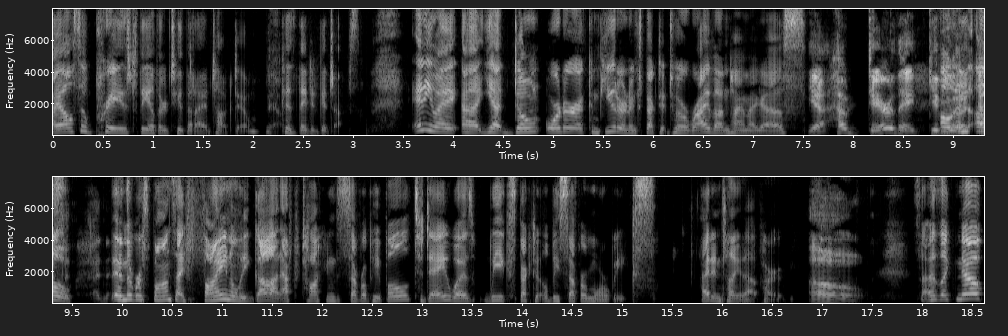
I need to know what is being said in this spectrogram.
I also praised the other two that I had talked to Yeah. because they did good jobs. Anyway, uh yeah, don't order a computer and expect it to arrive on time, I guess. Yeah, how dare they give Oh, you and- a, oh, an- And the response I finally got after talking to several people today was, "We expect it will be several more weeks." I didn't tell you that part. oh. So I was like, nope,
